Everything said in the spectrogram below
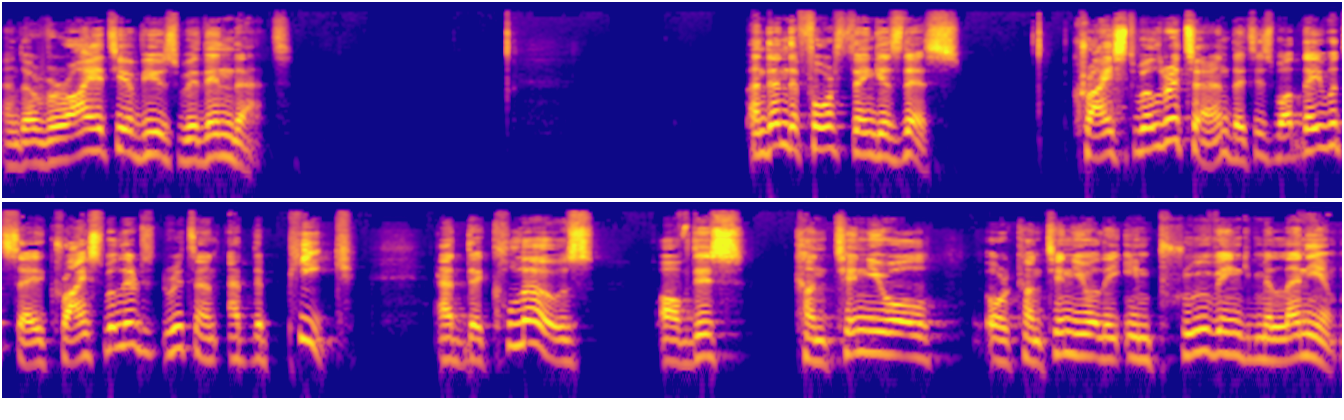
And there are a variety of views within that. And then the fourth thing is this Christ will return. That is what they would say. Christ will return at the peak, at the close of this continual or continually improving millennium,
